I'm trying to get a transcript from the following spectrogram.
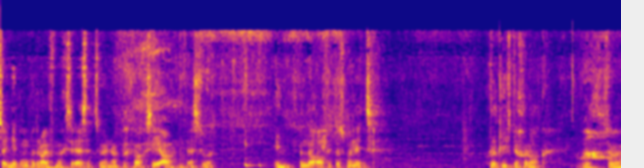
sy het net omgedraai vir my gesê, is dit so? En ek het vir haar gesê, ja, dit is so. en van daar af het ons maar net groot liefde geraak. Dit so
